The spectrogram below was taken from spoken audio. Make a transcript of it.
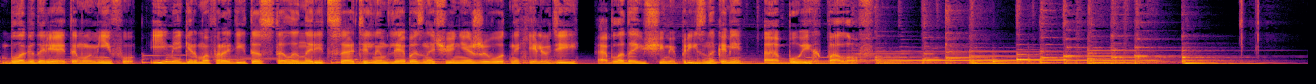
Благодаря этому мифу имя Гермафродита стало нарицательным для обозначения животных и людей, обладающими признаками обоих полов –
